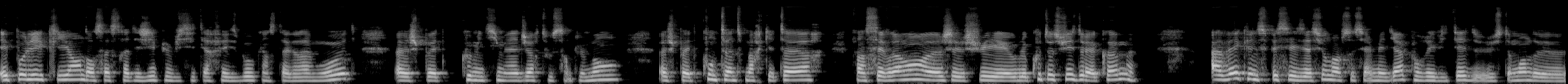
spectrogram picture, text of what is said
épauler le client dans sa stratégie publicitaire Facebook, Instagram ou autre. je peux être committee manager tout simplement. je peux être content marketer. Enfin, c'est vraiment, je, je, suis le couteau suisse de la com avec une spécialisation dans le social media pour éviter de justement de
